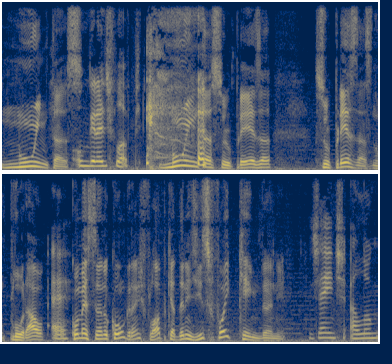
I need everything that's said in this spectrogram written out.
muitas, Um grande flop. muitas surpresas, surpresas no plural. É. Começando com o grande flop, que a Dani disse foi quem, Dani? Gente, a Long,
